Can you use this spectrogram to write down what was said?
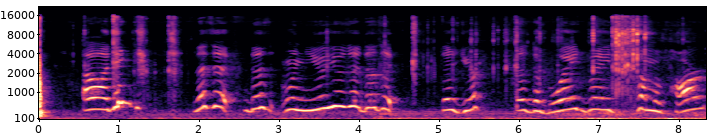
Oh, I think does it does when you use it does it does your does the blade blade come apart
